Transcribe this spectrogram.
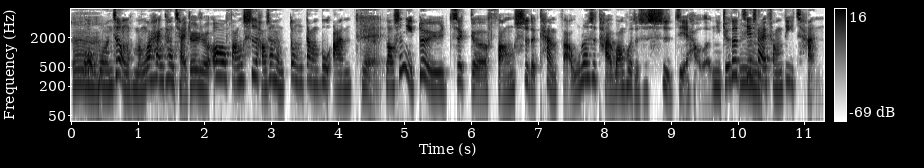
我、嗯、我们这种门外汉看起来就会觉得，哦，房市好像很动荡不安。对，老师，你对于这个房市的看法，无论是台湾或者是世界，好了，你觉得接下来房地产？嗯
